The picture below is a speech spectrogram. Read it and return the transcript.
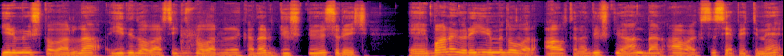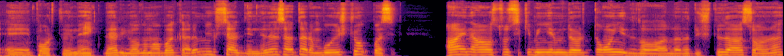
23 dolarla 7 dolar 8 dolarlara kadar düştüğü süreç. Ee, bana göre 20 dolar altına düştüğü an ben AVAX'ı sepetime e, portföyüme ekler yoluma bakarım yükseldiğinde de satarım. Bu iş çok basit. Aynı Ağustos 2024'te 17 dolarlara düştü. Daha sonra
